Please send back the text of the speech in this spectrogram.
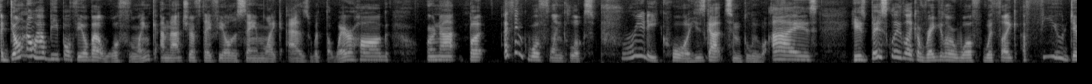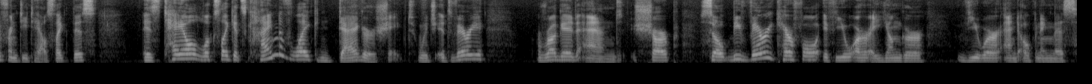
I don't know how people feel about Wolf Link. I'm not sure if they feel the same like as with the Werehog or not, but I think Wolf Link looks pretty cool. He's got some blue eyes. He's basically like a regular wolf with like a few different details. Like this, his tail looks like it's kind of like dagger shaped, which it's very rugged and sharp. So be very careful if you are a younger viewer and opening this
